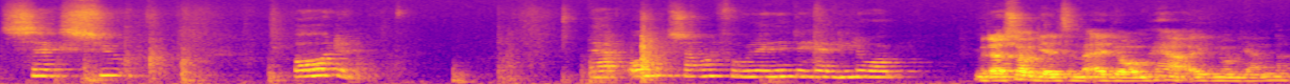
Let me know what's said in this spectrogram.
Seks, syv, otte. Der er otte sommerfugle inde i det her lille rum. Men det er også sjovt, at de sammen er i rum her, og ikke nogen af de andre.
